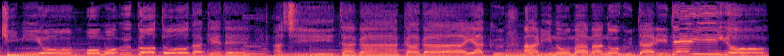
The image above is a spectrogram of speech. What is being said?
君を思うことだけで明日が輝くありのままの二人でいいよ。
